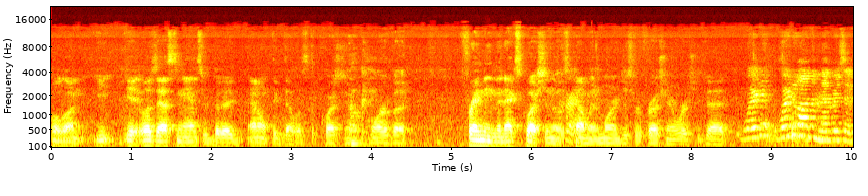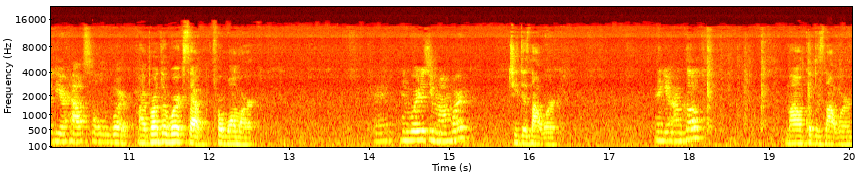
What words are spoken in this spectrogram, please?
hold on. Y- It was asked and answered, but I, I don't think that was the question. It was Okay. more of a framing the next question that was Correct. coming, more just refreshing her where she's at. Where do, where do all the members of your household work? My brother works at, for Walmart, Okay, and where does your mom work? she does not work, And your uncle? my uncle does not work,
